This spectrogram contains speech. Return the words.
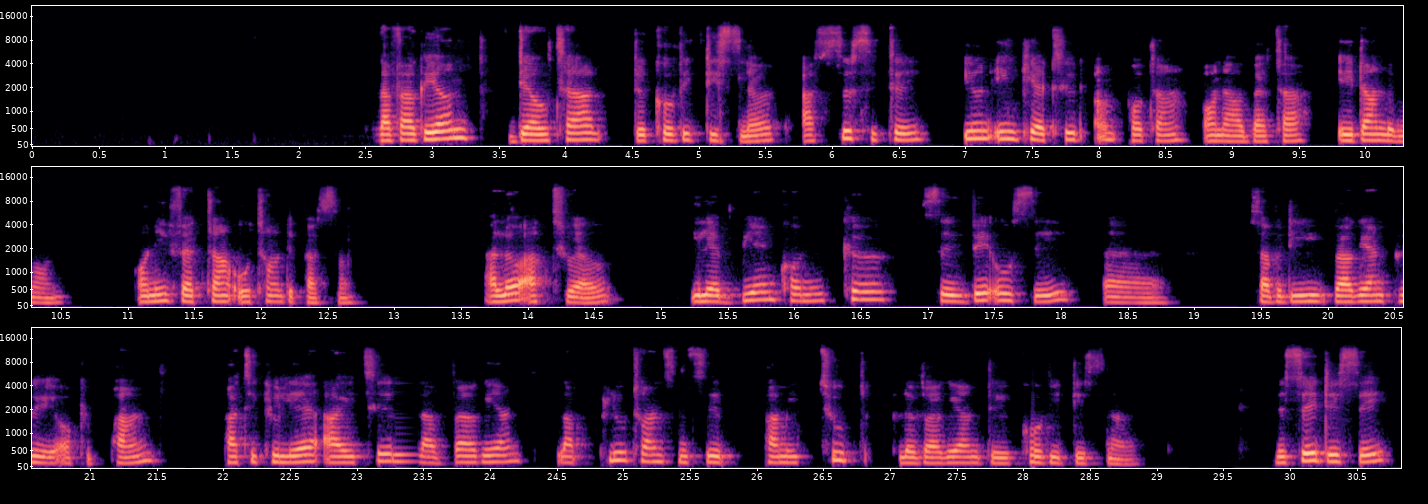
La variante Delta de COVID-19 a suscité une inquiétude importante en Alberta et dans le monde en infectant autant de patients. À l'heure actuelle, il est bien connu que ce VOC euh, ça veut dire variante préoccupante particulière a été la variante la plus transmissible parmi toutes les variantes de COVID-19. Le CDC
